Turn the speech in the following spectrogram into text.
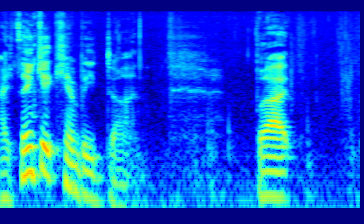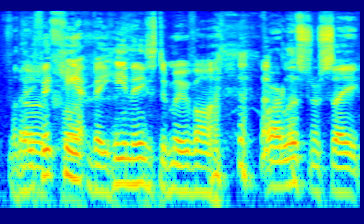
I think it can be done. But, but if it can't be, he needs to move on. for our listeners' sake,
